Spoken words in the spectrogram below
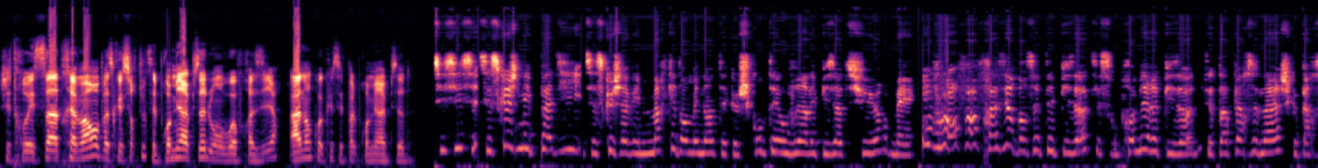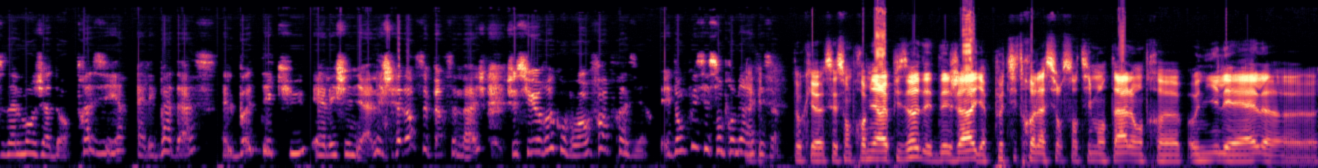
J'ai trouvé ça très marrant parce que surtout, c'est le premier épisode où on voit Frasier. Ah non, quoique c'est pas le premier épisode. Si, si, c'est ce que je n'ai pas dit, c'est ce que j'avais marqué dans mes notes et que je comptais ouvrir l'épisode sur, mais on voit enfin Frasier dans cet épisode, c'est son premier épisode, c'est un personnage que personnellement j'adore. Frasier, elle est badass, elle botte des culs et elle est géniale, j'adore ce personnage, je suis heureux qu'on voit enfin Frasier. Et donc oui, c'est son premier Ok. Épisode. Donc euh, c'est son premier épisode et déjà il y a petite relation sentimentale entre euh, O'Neill et elle. euh,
